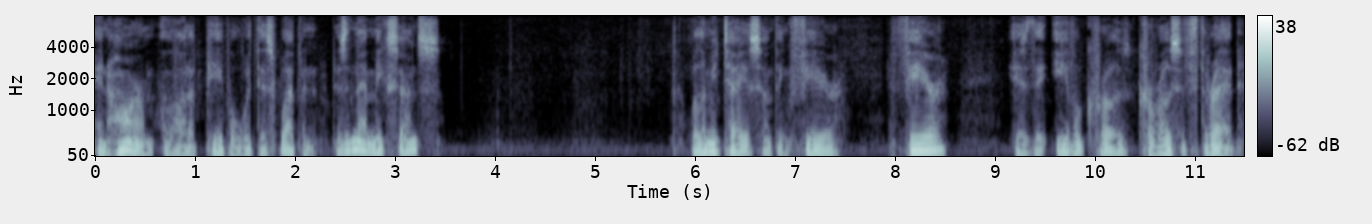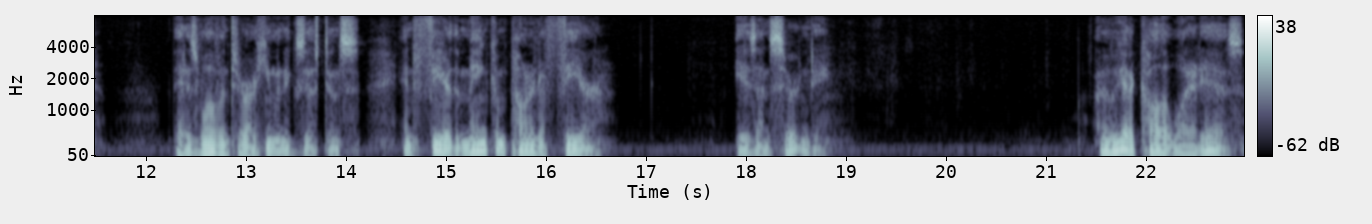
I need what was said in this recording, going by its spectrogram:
and harm a lot of people with this weapon. Doesn't that make sense? Well, let me tell you something fear. Fear is the evil corrosive thread that is woven through our human existence. And fear, the main component of fear, is uncertainty. I mean, we got to call it what it is.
